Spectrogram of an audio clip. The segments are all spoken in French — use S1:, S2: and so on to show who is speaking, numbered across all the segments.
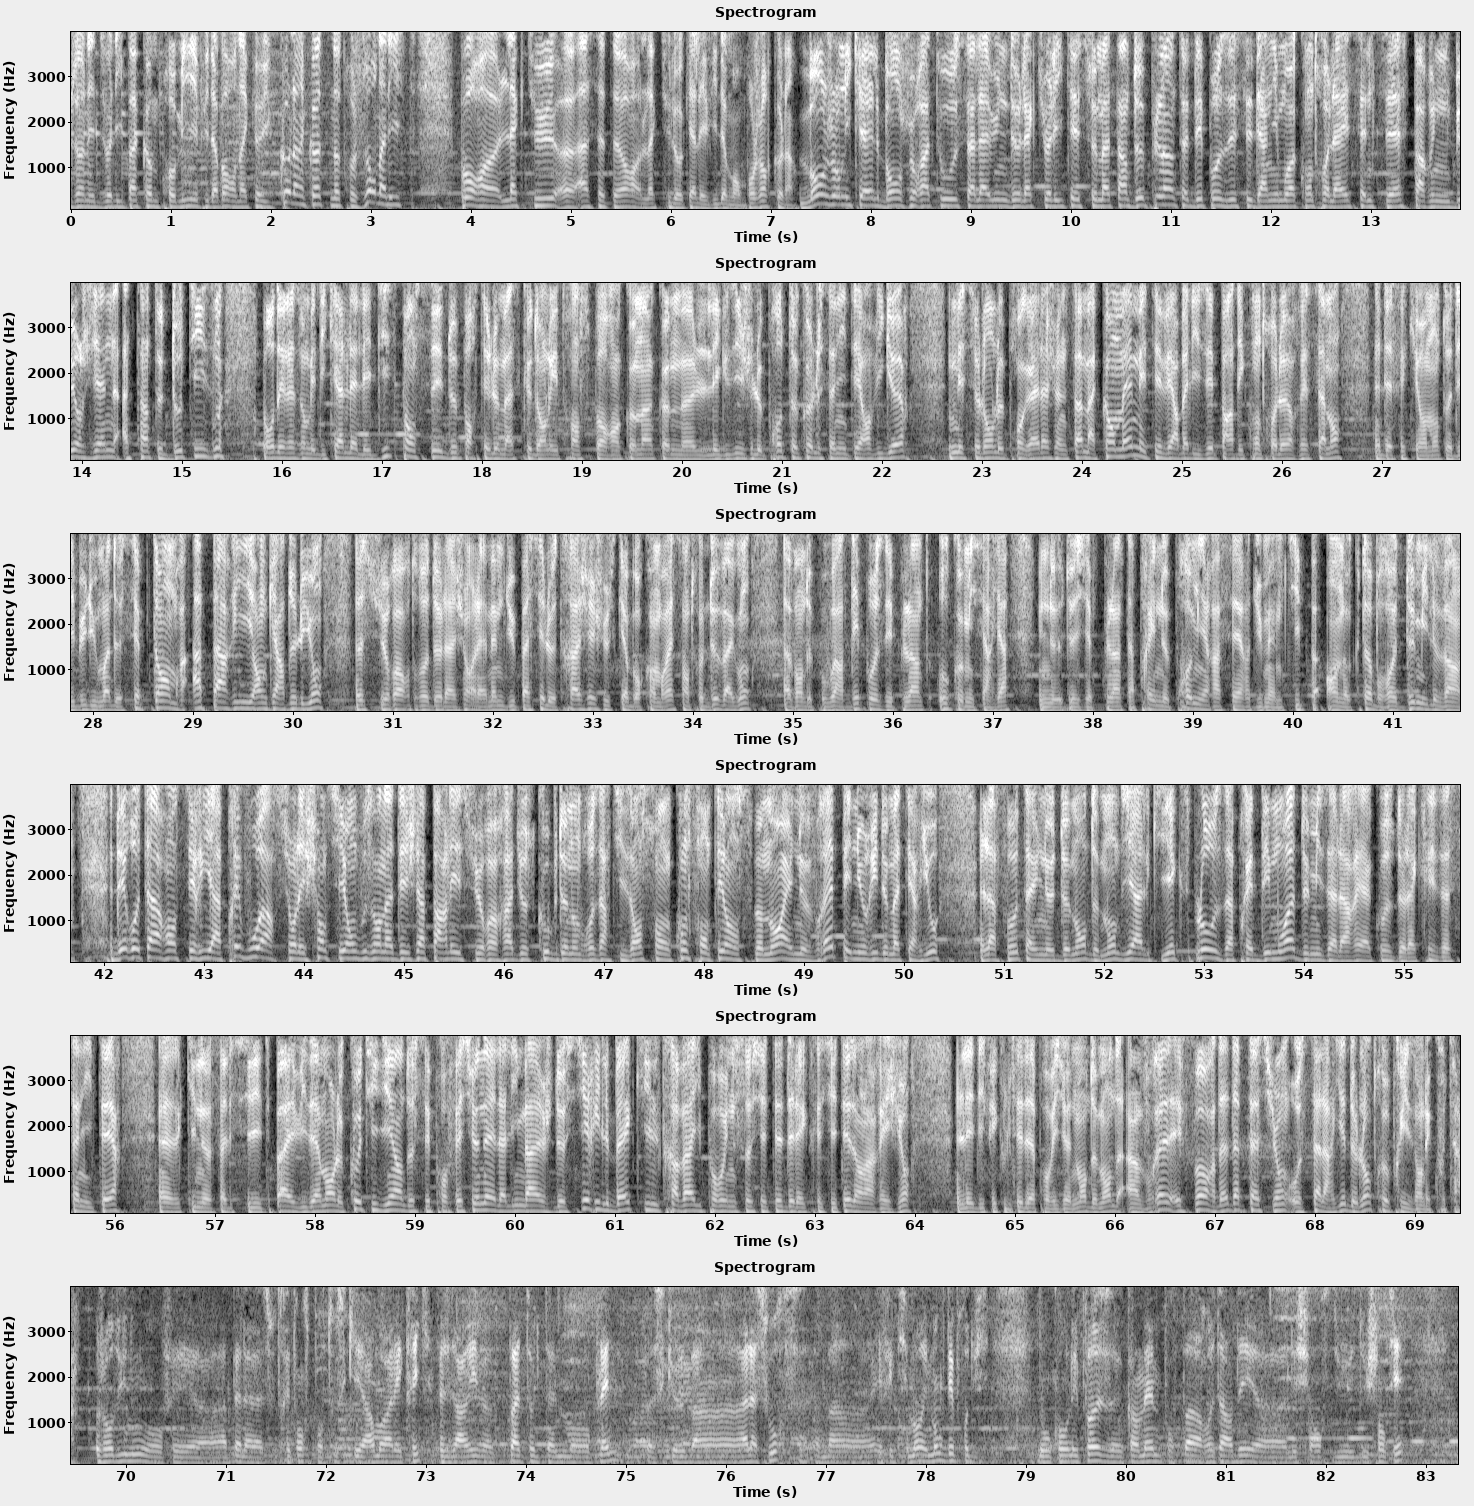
S1: John et Dua comme promis. Et puis d'abord, on accueille Colin Cotte, notre journaliste, pour euh, l'actu euh, à 7 heure, l'actu locale évidemment. Bonjour Colin.
S2: Bonjour Mickaël, bonjour à tous. À la une de l'actualité ce matin, deux plaintes déposées ces derniers mois contre la SNCF par une burgienne atteinte d'autisme. Pour des raisons médicales, elle est dispensée de porter le masque dans les transports en commun comme l'exige le protocole sanitaire en vigueur. Mais selon le progrès, la jeune femme a quand même été verbalisée par des contrôleurs récemment. Des faits qui remontent au début du mois de septembre à Paris, en de Lyon. Sur ordre de l'agent, elle a même dû passer le trajet jusqu'à Bourg-en-Bresse entre deux wagons avant de pouvoir déposer plainte au commissariat. Une deuxième plainte après une première affaire du même type en octobre 2020. Des retards en série à prévoir sur les chantiers. On vous en a déjà parlé sur Radio Scoop. De nombreux artisans sont confrontés en ce moment à une vraie pénurie de matériaux. La faute à une demande mondiale qui explose après des mois de mise à l'arrêt à cause de la crise sanitaire euh, qui ne facilite pas évidemment le quotidien de ces professionnels à l'image de Cyril Beck. Il travaille pour une société d'électricité dans la région. Les difficultés d'approvisionnement demandent un vrai effort d'adaptation aux salariés de l'entreprise. On l'écoute.
S3: Aujourd'hui, nous, on fait euh, appel à la sous-traitance pour tout ce qui est armoire électrique. Elles arrivent pas totalement pleines parce que, ben, à la source, ben, effectivement, il manque des produits. Donc, on les pose quand même pour pas retarder euh, l'échéance du, chantier.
